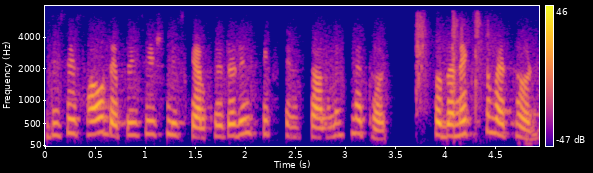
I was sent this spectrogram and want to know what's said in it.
This is how depreciation is calculated in fixed installment method. So the next method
